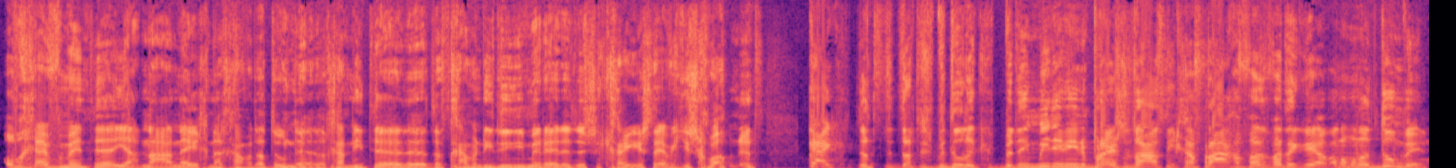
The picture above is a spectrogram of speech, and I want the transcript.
op een gegeven moment... ja, na negenen gaan we dat doen. Dat, gaat niet, dat gaan we niet, niet meer redden. Dus ik ga eerst eventjes gewoon... Het, kijk, dat, dat is bedoel ik. Midden in een presentatie gaan vragen van wat ik allemaal aan het doen ben.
